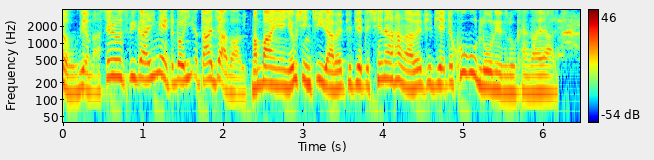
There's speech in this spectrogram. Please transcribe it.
တော့ဘူးသိရမလား stereo speaker ကြီးနဲ့တော်တော်ကြီးအသားကျသွားပြီမပါရင်ရုပ်ရှင်ကြည့်တာပဲဖြစ်ဖြစ်တချင်းနားထောင်တာပဲဖြစ်ဖြစ်တစ်ခုခုလိုနေသလိုခံစားရတယ်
